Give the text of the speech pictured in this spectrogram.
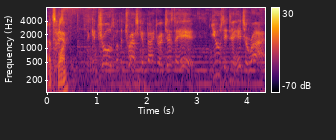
That's one. The controls for the trash compactor are just ahead. Use it to hitch a ride.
